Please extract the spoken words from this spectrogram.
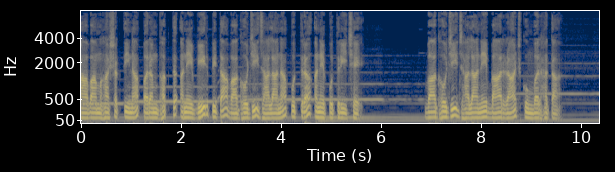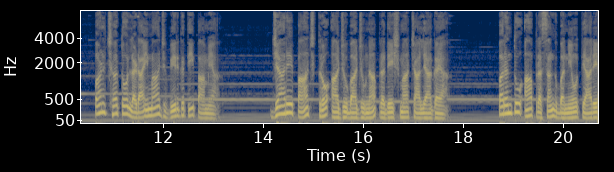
આવા મહાશક્તિના પરમ ભક્ત અને વીર પિતા વાઘોજી ઝાલાના પુત્ર અને પુત્રી છે. વાઘોજી ઝાલાને બાર રાજકુંવર હતા. પણ છ તો લડાઈમાં જ વીરગતિ પામ્યા. જ્યારે પાંચ ત્રો આજુબાજુના પ્રદેશમાં ચાલ્યા ગયા. પરંતુ આ પ્રસંગ બન્યો ત્યારે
